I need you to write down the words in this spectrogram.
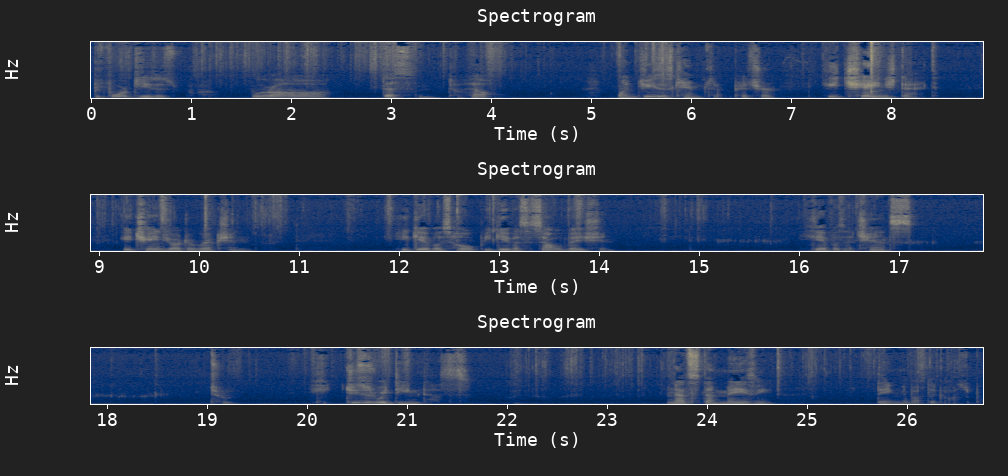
Before Jesus, we're all destined to hell. When Jesus came to the picture, He changed that. He changed our direction. He gave us hope. He gave us salvation. He gave us a chance to he, Jesus redeemed us. And that's the amazing thing about the gospel.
